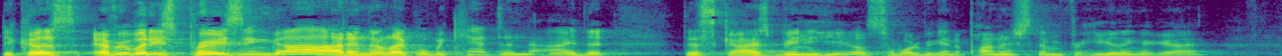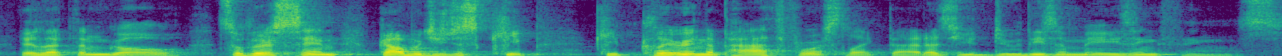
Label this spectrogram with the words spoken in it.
Because everybody's praising God, and they're like, well, we can't deny that this guy's been healed. So, what are we going to punish them for healing a guy? They let them go. So they're saying, God, would you just keep keep clearing the path for us like that as you do these amazing things.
